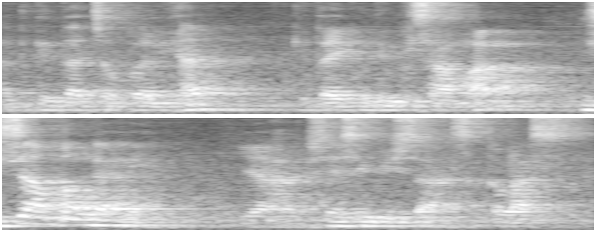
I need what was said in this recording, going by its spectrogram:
Nanti kita coba lihat kita ikuti bersama. Bisa apa enggak nih? Ya harusnya sih bisa. Sekelas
